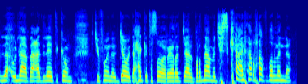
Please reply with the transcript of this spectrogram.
لا ولا بعد ليتكم تشوفون الجودة حقت الصور يا رجال. برنامج سكانر أفضل منه.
